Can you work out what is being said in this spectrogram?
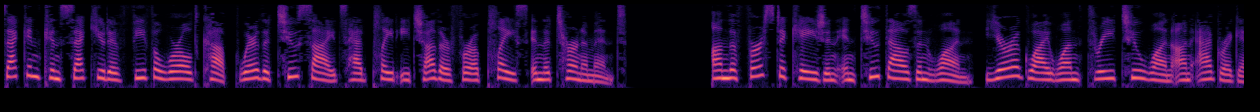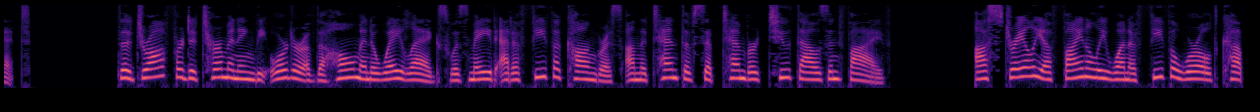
second consecutive FIFA World Cup where the two sides had played each other for a place in the tournament. On the first occasion in 2001, Uruguay won 3-2-1 on aggregate. The draw for determining the order of the home and away legs was made at a FIFA Congress on 10 September 2005. Australia finally won a FIFA World Cup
